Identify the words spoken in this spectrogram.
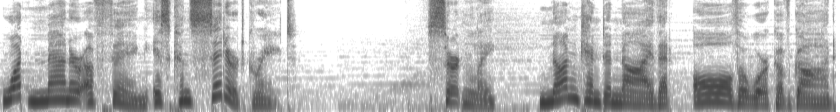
What manner of thing is considered great? Certainly, none can deny that all the work of God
